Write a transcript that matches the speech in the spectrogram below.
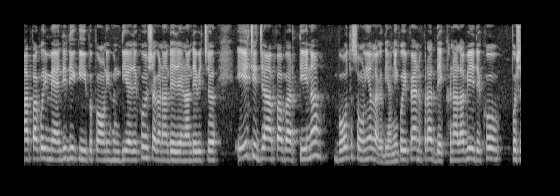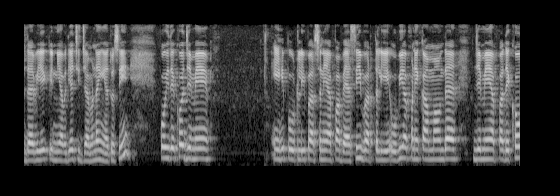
ਆਪਾਂ ਕੋਈ ਮਹਿੰਦੀ ਦੀ ਕੀਪ ਪਾਉਣੀ ਹੁੰਦੀ ਹੈ, ਦੇਖੋ ਸ਼ਗਨਾਂ ਦੇ ਦਿਨਾਂ ਦੇ ਵਿੱਚ, ਇਹ ਚੀਜ਼ਾਂ ਆਪਾਂ ਵਰਤੀਏ ਨਾ, ਬਹੁਤ ਸੋਹਣੀਆਂ ਲੱਗਦੀਆਂ ਨੇ। ਕੋਈ ਭੈਣ ਭਰਾ ਦੇਖਣ ਵਾਲਾ ਵੀ ਦੇਖੋ ਪੁੱਛਦਾ ਵੀ ਇਹ ਕਿੰਨੀਆਂ ਵਧੀਆ ਚੀਜ਼ਾਂ ਬਣਾਈਆਂ ਤੁਸੀਂ। ਕੋਈ ਦੇਖੋ ਜਿਵੇਂ ਇਹ ਪੋਟਲੀ ਪਰਸ ਨੇ ਆਪਾਂ ਵੈਸੇ ਹੀ ਵਰਤ ਲਈਏ, ਉਹ ਵੀ ਆਪਣੇ ਕੰਮ ਆਉਂਦਾ ਜਿਵੇਂ ਆਪਾਂ ਦੇਖੋ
